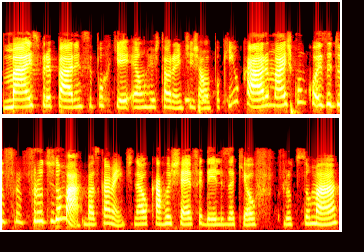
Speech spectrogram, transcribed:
Mas preparem-se porque é um restaurante já um pouquinho caro, mas com coisa de frutos do mar, basicamente, né? O carro-chefe deles aqui é o frutos do mar.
